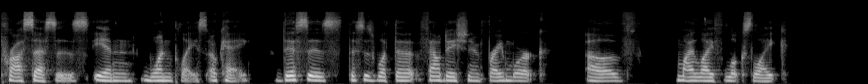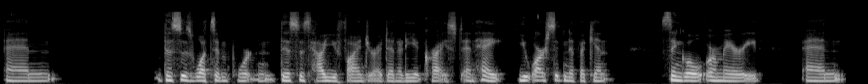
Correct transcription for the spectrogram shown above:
processes in one place. Okay, this is this is what the foundation and framework of my life looks like and this is what's important. This is how you find your identity in Christ. And hey, you are significant, single or married. And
